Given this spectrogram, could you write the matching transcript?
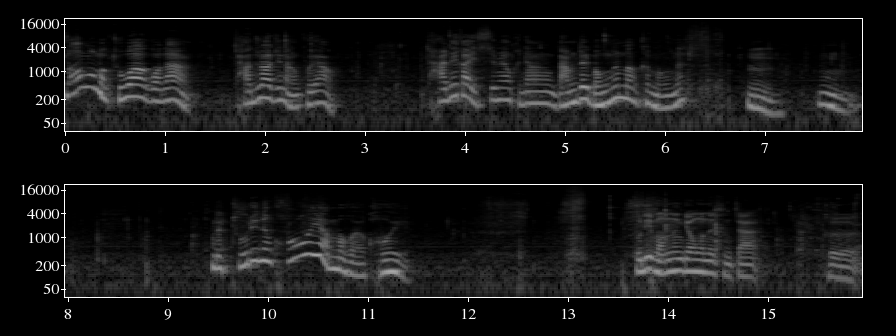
너무 막 좋아하거나 자주 하진 않고요. 자리가 있으면 그냥 남들 먹는 만큼 먹는? 음. 음. 근데 둘이는 거의 안 먹어요. 거의. 둘이 먹는 경우는 진짜 그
